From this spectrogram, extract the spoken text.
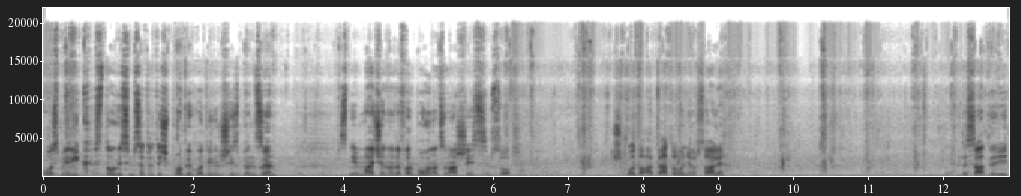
Восьмий рік, 183 тисяч пробігу, 1,6 бензин. З Німеччини не фарбована, ціна 6700. Шкода А5 в універсалі. 10 рік,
